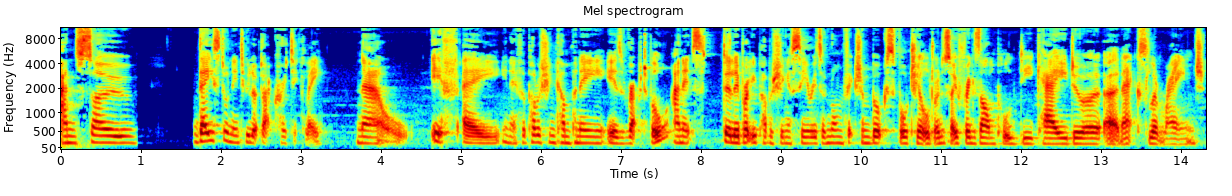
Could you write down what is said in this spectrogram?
And so they still need to be looked at critically. Now, if a, you know, if a publishing company is reputable and it's deliberately publishing a series of non-fiction books for children, so for example, DK do a, an excellent range,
